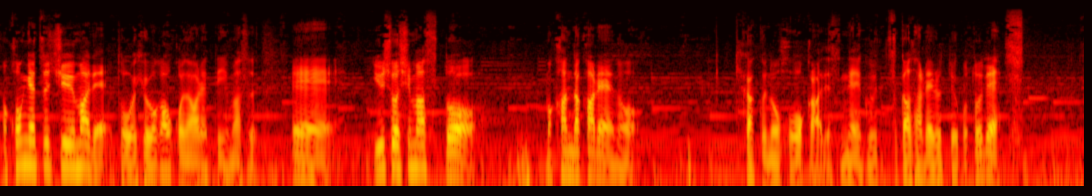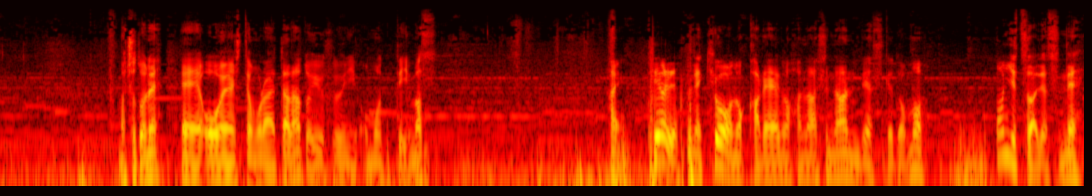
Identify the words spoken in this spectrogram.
まあ、今月中まで投票が行われています、えー、優勝しますと、まあ、神田カレーの企画の方からですねグッズ化されるということで、まあ、ちょっとね、えー、応援してもらえたらなというふうに思っています。はい。ではですね今日のカレーの話なんですけども本日はですね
